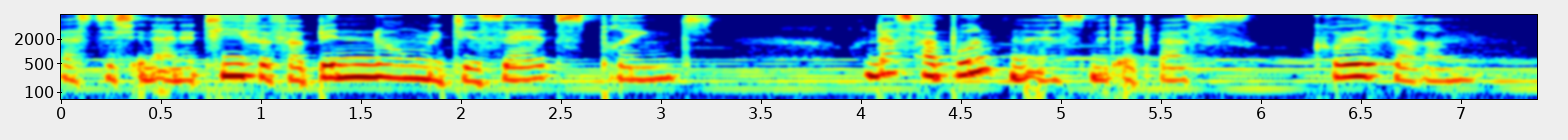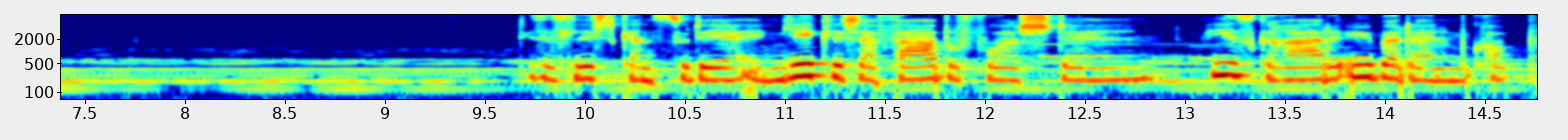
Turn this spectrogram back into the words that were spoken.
das dich in eine tiefe Verbindung mit dir selbst bringt und das verbunden ist mit etwas Größerem. Dieses Licht kannst du dir in jeglicher Farbe vorstellen, wie es gerade über deinem Kopf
